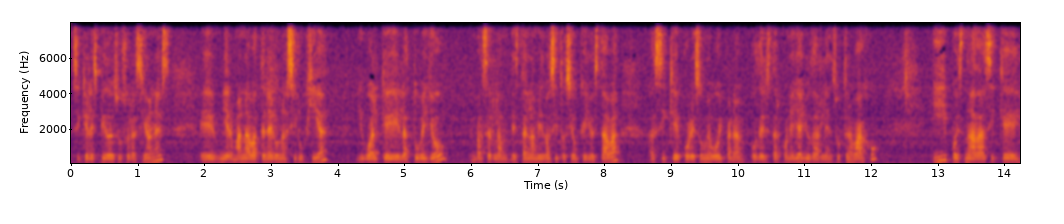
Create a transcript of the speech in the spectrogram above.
Así que les pido de sus oraciones. Eh, mi hermana va a tener una cirugía, igual que la tuve yo, va a ser la, está en la misma situación que yo estaba, así que por eso me voy para poder estar con ella, ayudarle en su trabajo. Y pues nada, así que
